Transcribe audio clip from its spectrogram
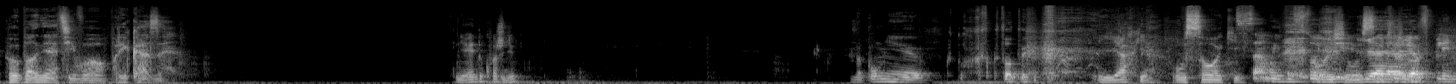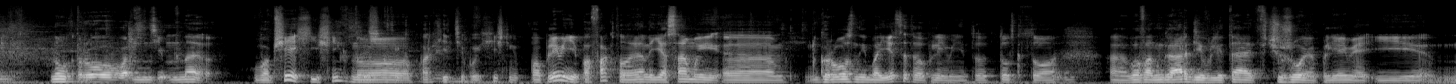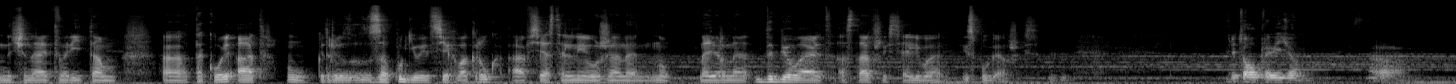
выполнять его приказы. Я иду к вождю. Напомни, кто, кто ты. Яхья, высокий. Самый высокий Очень высокий. человек Я- из племени. Ну, Про архетип. на- вообще я хищник, но по архетипу хищник. По племени, по факту, наверное, я самый э, грозный боец этого племени. Тот, тот кто э, в авангарде влетает в чужое племя и начинает творить там э, такой ад, ну, который запугивает всех вокруг, а все остальные уже, ну, наверное, добивают оставшихся, либо испугавшихся. Ритуал проведен. А,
